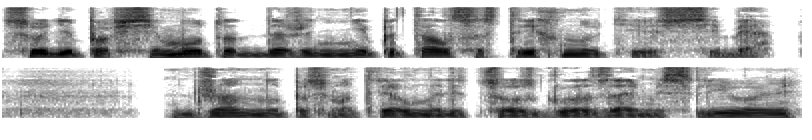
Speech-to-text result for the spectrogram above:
Судя по всему, тот даже не пытался стряхнуть ее с себя. Джонно посмотрел на лицо с глазами сливами,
